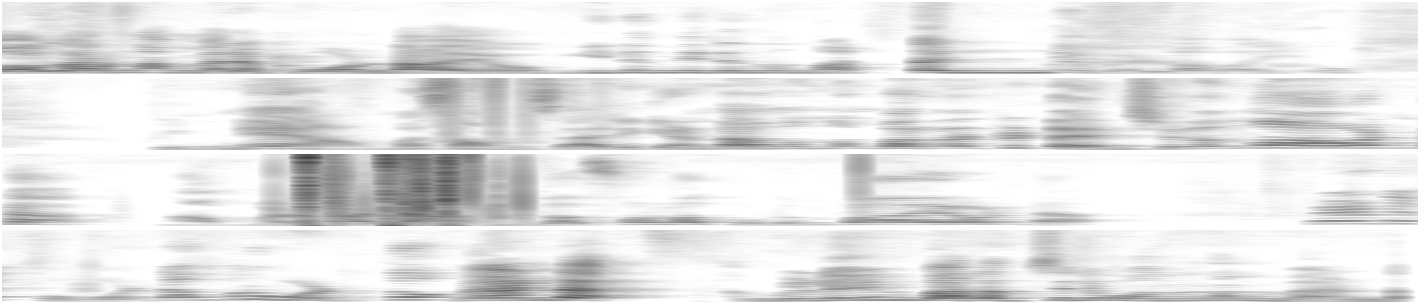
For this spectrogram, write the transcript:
ഗോകർണം വരെ പോണ്ടായോ? ഇരുന്നിരുന്ന് നട്ടൽ വെള്ളമായി. പിന്നെ അമ്മ സംസാരിക്കണ്ടെന്നൊന്നും പറഞ്ഞിട്ട് ടെൻഷനൊന്നും ആവണ്ട. നമ്മൾ നല്ല അന്തസ്സുള്ള കുടുംബമായോണ്ടാ വേണേ ഫോൺ നമ്പർ കൊടുത്തോ. വേണ്ട. വിളിയും പറച്ചിലും ഒന്നും വേണ്ട.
